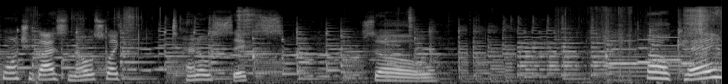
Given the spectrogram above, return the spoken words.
Just want you guys to know it's like 10.06. So, okay.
